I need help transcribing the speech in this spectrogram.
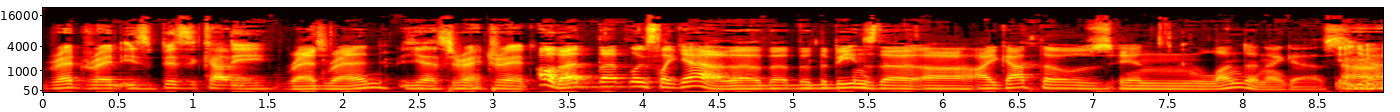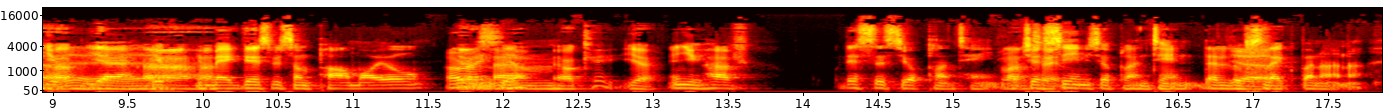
Red red is basically Red, red. yes, red red. Oh, that that looks like yeah. The the the, the beans. The uh, I got those in London, I guess. You- Uh-huh. you- yeah, you- you, Uh-huh. make this with some palm oil. All right, and, yeah. um, Okay, yeah. and you have this is your plantain. What you're seeing is your plantain that looks Yeah. like banana. Yeah,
